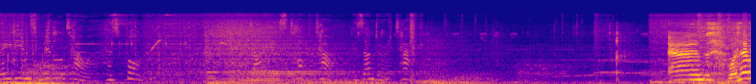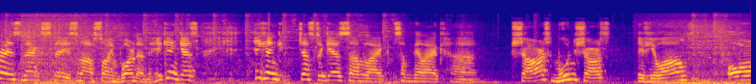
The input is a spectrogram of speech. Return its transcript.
Radiant's middle tower has fallen. Dire's top tower is under attack. and whatever is next is not so important. He can get, he can just get some like something like uh, shards, moon shards if he wants, or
